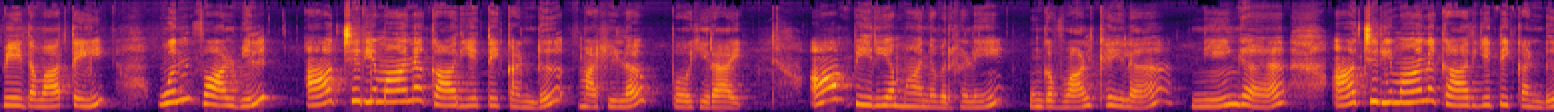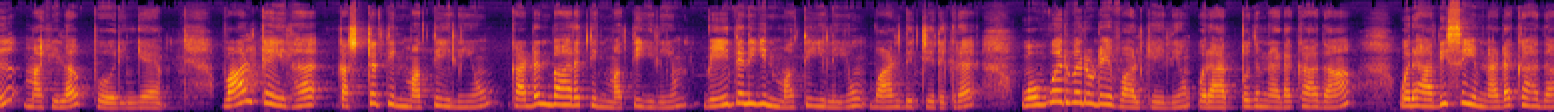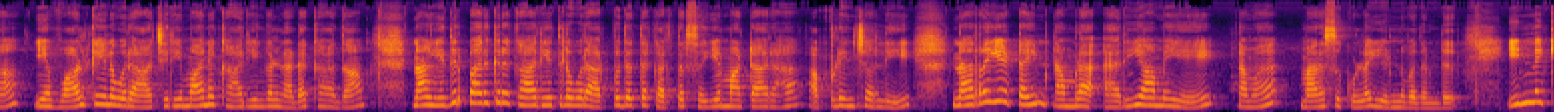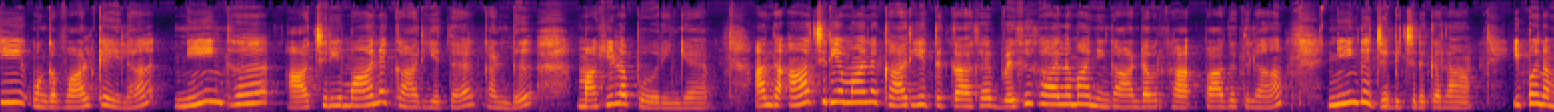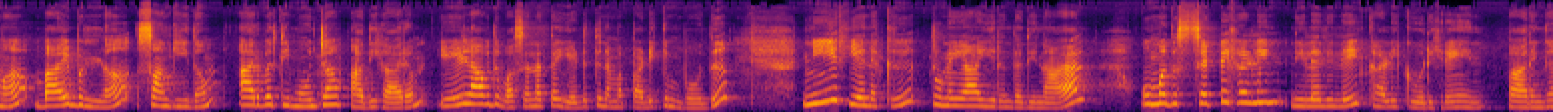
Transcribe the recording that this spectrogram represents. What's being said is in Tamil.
வேத வார்த்தை உன் வாழ்வில் ஆச்சரியமான காரியத்தை கண்டு மகிழ போகிறாய். ஆம் பிரியமானவர்களே உங்கள் வாழ்க்கையில் நீங்கள் ஆச்சரியமான காரியத்தை கண்டு மகிழ போகிறீங்க வாழ்க்கையில் கஷ்டத்தின் மத்தியிலையும் கடன் பாரத்தின் மத்தியிலையும் வேதனையின் மத்தியிலையும் வாழ்ந்துட்டு இருக்கிற ஒவ்வொருவருடைய வாழ்க்கையிலையும் ஒரு அற்புதம் நடக்காதா? ஒரு அதிசயம் நடக்காதா? என் வாழ்க்கையில் ஒரு ஆச்சரியமான காரியங்கள் நடக்காதா? நான் எதிர்பார்க்கிற காரியத்தில் ஒரு அற்புதத்தை கர்த்தர் செய்ய மாட்டாரா? அப்படின்னு சொல்லி நிறைய டைம் நம்மளை அறியாமையே நம்ம மனசுக்குள்ளே எண்ணுவதுண்டு. இன்றைக்கி உங்கள் வாழ்க்கையில் நீங்கள் ஆச்சரியமான காரியத்தை கண்டு மகிழ போகிறீங்க அந்த ஆச்சரியமான காரியத்துக்காக வெகு காலமாக நீங்கள் ஆண்டவர் கா பாதத்தில் நீங்கள் ஜபிச்சிருக்கலாம். இப்போ நம்ம பைபிளில் சங்கீதம் அறுபத்தி மூன்றாம் அதிகாரம் ஏழாவது வசனத்தை எடுத்து நம்ம படிக்கும்போது நீர் எனக்கு துணையாயிருந்ததினால் உமது செட்டிகளின் நிழலிலே களி கூறுகிறேன் பாருங்க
